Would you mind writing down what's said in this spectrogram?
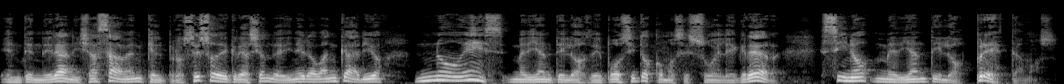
entenderán y ya saben que el proceso de creación de dinero bancario no es mediante los depósitos como se suele creer, sino mediante los préstamos.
